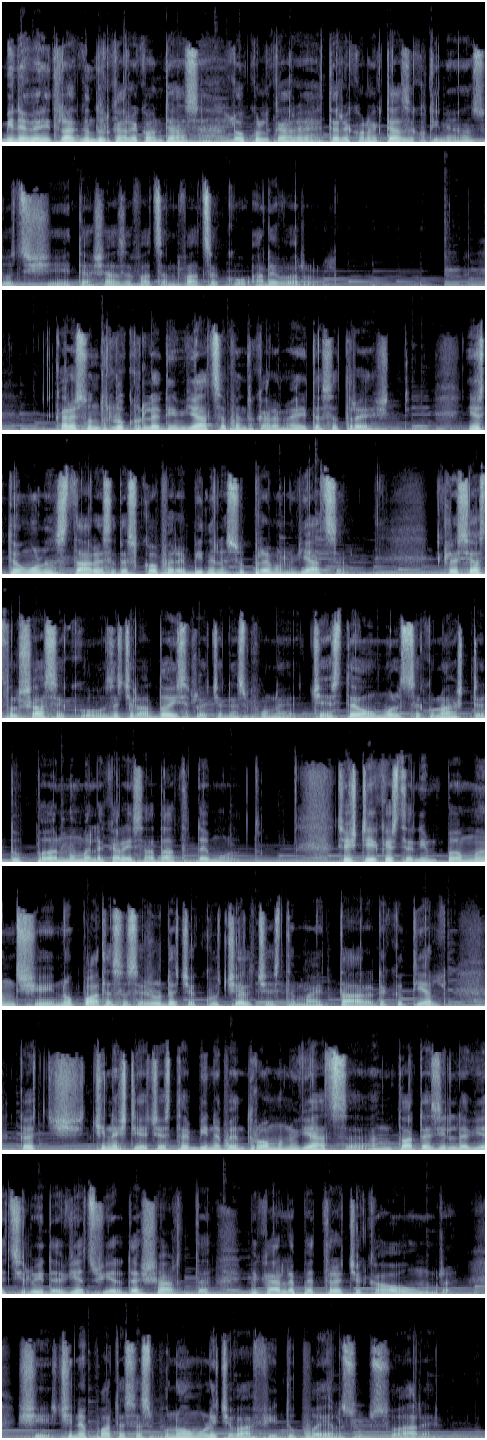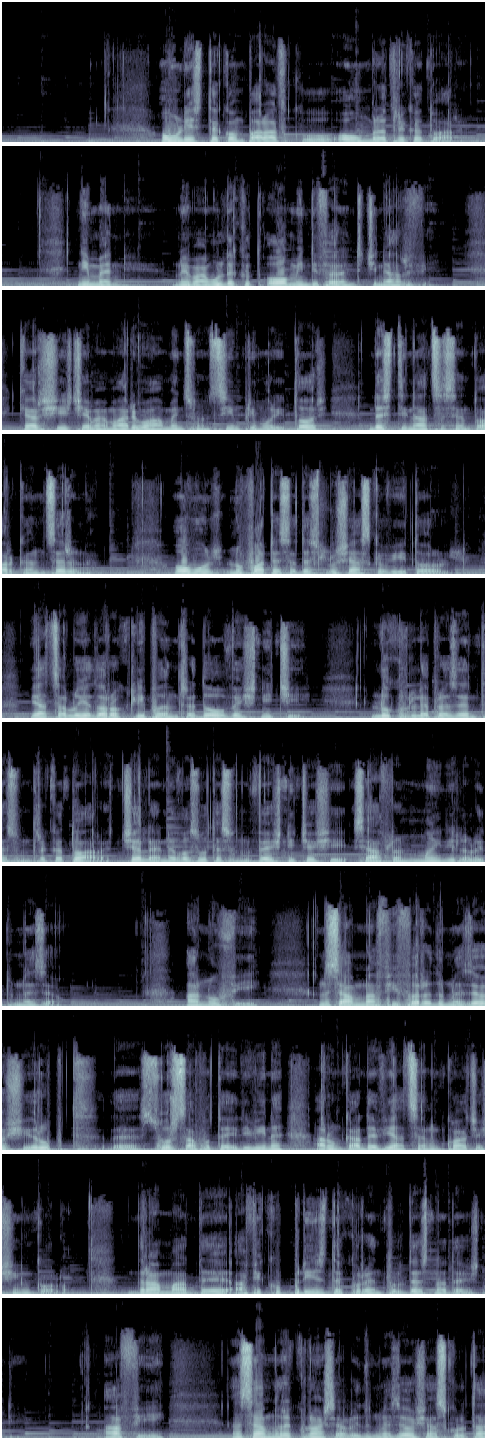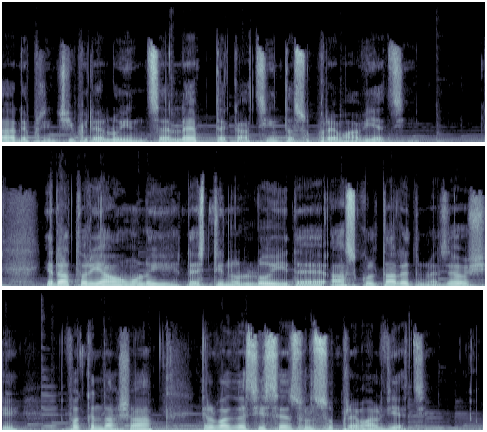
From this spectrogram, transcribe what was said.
Bine venit la gândul care contează, locul care te reconectează cu tine însuți și te așează față în față cu adevărul. Care sunt lucrurile din viață pentru care merită să trăiești? Este omul în stare să descopere binele suprem în viață? Eclesiastul 6 cu 10 la 12 ne spune Ce este omul se cunoaște după numele care i s-a dat de mult. Se știe că este din pământ și nu poate să se judece cu cel ce este mai tare decât el, căci cine știe ce este bine pentru om în viață, în toate zilele vieții lui de viețuire de șartă pe care le petrece ca o umbră, și cine poate să spună omului ce va fi după el sub soare. Omul este comparat cu o umbră trecătoare. Nimeni nu e mai mult decât om, indiferent cine ar fi. Chiar și cei mai mari oameni sunt simpli muritori, destinați să se întoarcă în țărână. Omul nu poate să deslușească viitorul. Viața lui e doar o clipă între două veșnicii. Lucrurile prezente sunt trecătoare, cele nevăzute sunt veșnice și se află în mâinile lui Dumnezeu. A nu fi înseamnă a fi fără Dumnezeu și rupt de sursa puterii divine, aruncat de viață încoace și încolo. Drama de a fi cuprins de curentul deznădejdii. A fi înseamnă recunoașterea lui Dumnezeu și ascultarea de principiile lui înțelepte ca țintă supremă a vieții. E datoria omului, destinul lui de ascultare Dumnezeu și, făcând așa, el va găsi sensul suprem al vieții.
